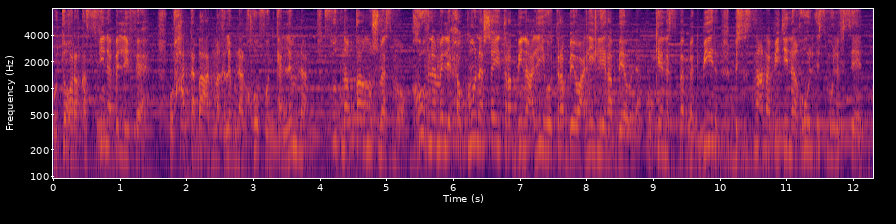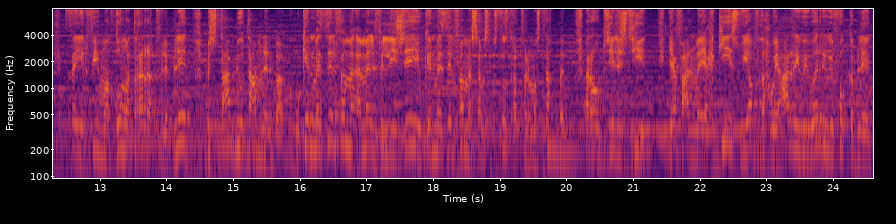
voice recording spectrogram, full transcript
وتغرق السفينة باللي فيها. وحتى بعد ما غلبنا الخوف وتكلمنا صوتنا بقى مش مسموع. خوفنا من اللي يحكمونا شيء تربينا عليه وتربيوا عليه اللي ربيونا وكان سبب كبير باش صنعنا بيدينا غول اسمه الفساد. تسير فيه منظومة تغرق في البلاد باش تعبي وتعمل الباك. وكان مازال فما أمل في اللي جاي وكان مازال فما شمس باش تزرق في المستقبل. راهو بجيل جديد يفعل ما يحكيش ويفضح ويعري ويوري ويفك بلاده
